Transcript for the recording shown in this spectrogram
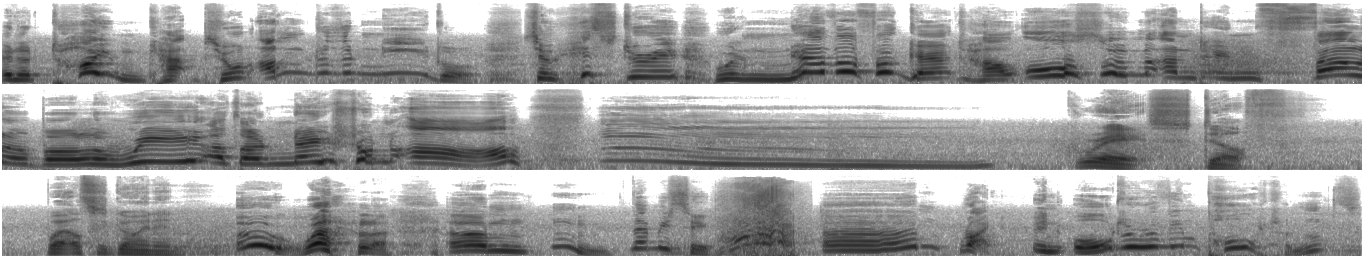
in a time capsule under the needle. So history will never forget how awesome and infallible we as a nation are. Mm. Great stuff. What else is going in? Oh, well, um, hmm, let me see. Um, right, in order of importance,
